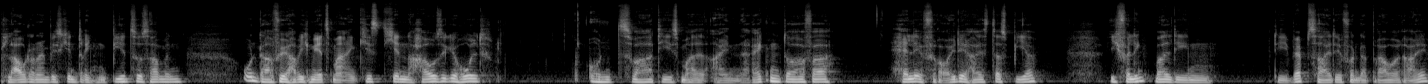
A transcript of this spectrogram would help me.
plaudern ein bisschen, trinken Bier zusammen. Und dafür habe ich mir jetzt mal ein Kistchen nach Hause geholt. Und zwar diesmal ein Reckendorfer. Helle Freude heißt das Bier. Ich verlinke mal den, die Webseite von der Brauerei.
